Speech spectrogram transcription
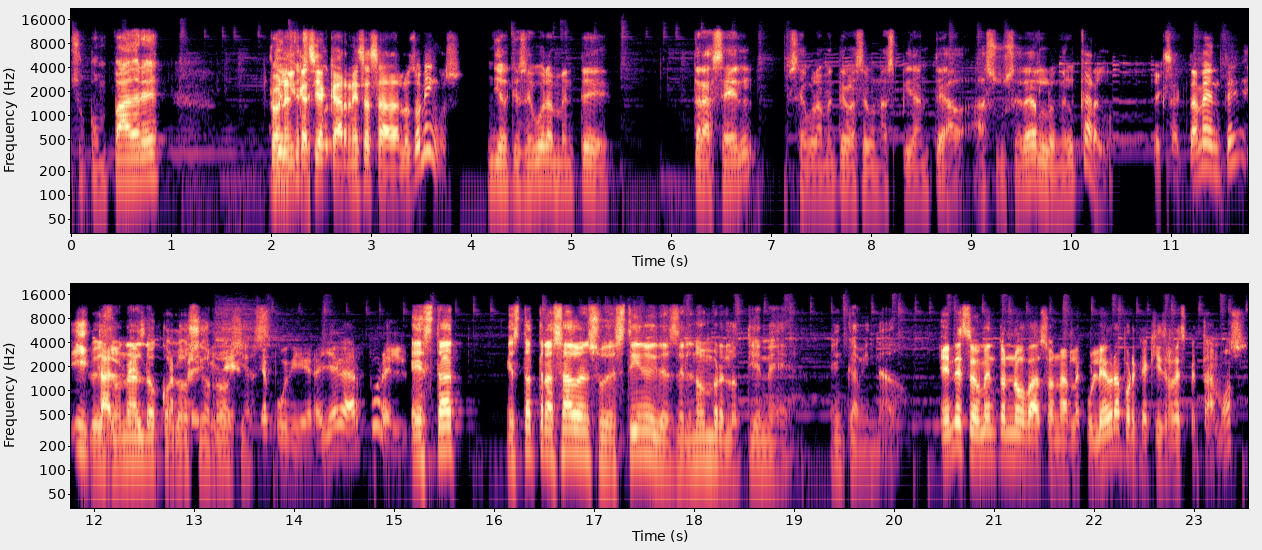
su compadre, Con el el que que hacía carnes asadas los domingos. y el que seguramente, tras él, seguramente va a ser un aspirante a, a sucederlo en el cargo. Exactamente. Y Luis tal Donaldo vez Colosio presidencia Rocias. pudiera llegar por el Está Está trazado en su destino y desde el nombre lo tiene encaminado. En este momento no va a sonar la culebra porque aquí respetamos.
